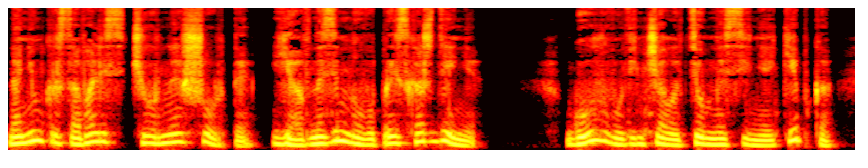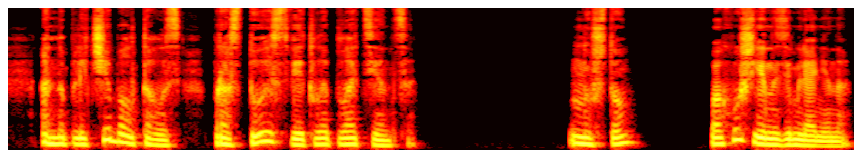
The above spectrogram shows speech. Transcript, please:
на нем красовались черные шорты, явно земного происхождения. Голову венчала темно-синяя кепка, а на плече болталось простое светлое полотенце. Ну что, похож я на землянина?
